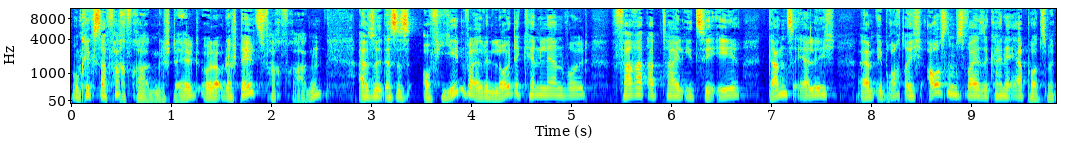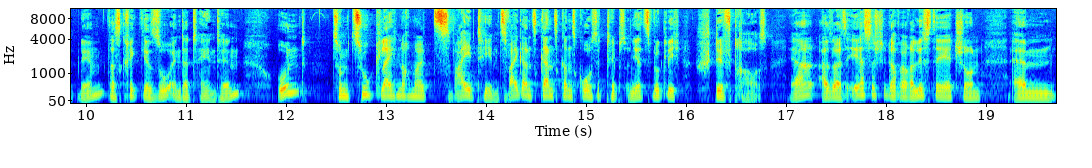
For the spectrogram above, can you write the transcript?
und kriegst da Fachfragen gestellt oder, oder stellst Fachfragen. Also das ist auf jeden Fall, wenn ihr Leute kennenlernen wollt, Fahrradabteil ICE, ganz ehrlich, ähm, ihr braucht euch ausnahmsweise keine AirPods mitnehmen. Das kriegt ihr so entertained hin. Und zum Zug gleich nochmal zwei Themen, zwei ganz, ganz, ganz große Tipps und jetzt wirklich Stift raus. Ja, also als erstes steht auf eurer Liste jetzt schon, ähm,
